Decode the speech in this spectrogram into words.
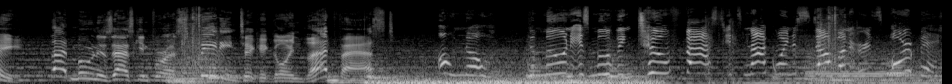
Hey, that moon is asking for a speeding ticket going that fast. Oh no! The moon is moving too fast! It's not going to stop on Earth's orbit!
